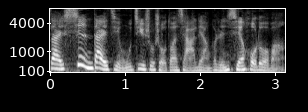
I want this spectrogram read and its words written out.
在现代警务技术手段下，两个人先后落网。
